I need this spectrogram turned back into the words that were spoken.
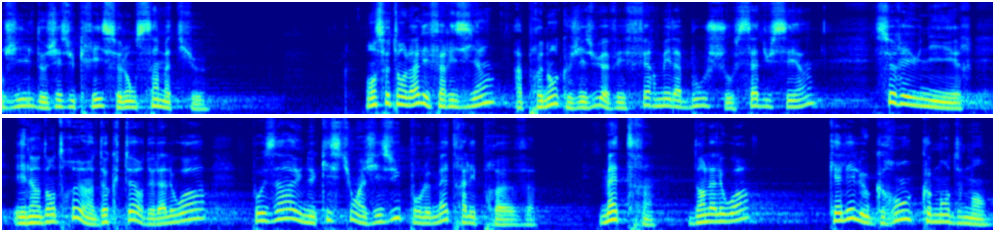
De Jésus-Christ selon Saint Matthieu. En ce temps-là, les pharisiens, apprenant que Jésus avait fermé la bouche aux Sadducéens, se réunirent, et l'un d'entre eux, un docteur de la loi, posa une question à Jésus pour le mettre à l'épreuve. Maître, dans la loi, quel est le grand commandement?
